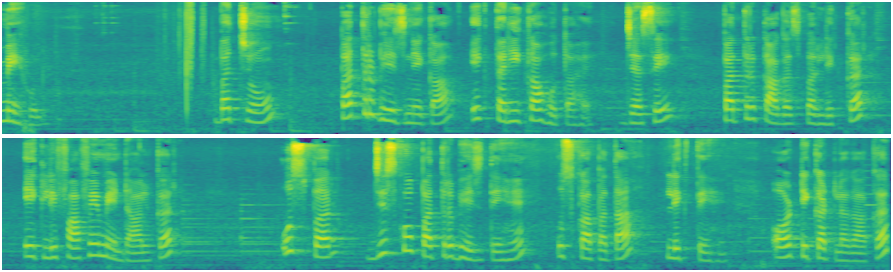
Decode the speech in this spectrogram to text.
मेहुल। बच्चों, पत्र भेजने का एक तरीका होता है, जैसे पत्र कागज़ पर लिखकर एक लिफाफे में डालकर उस पर जिसको पत्र भेजते हैं, उसका पता लिखते हैं और टिकट लगाकर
